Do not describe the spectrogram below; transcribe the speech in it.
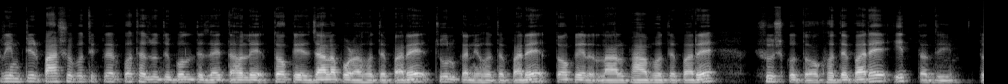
ক্রিমটির পার্শ্ব প্রতিক্রিয়ার কথা যদি বলতে যাই, তাহলে ত্বকে জ্বালা পোড়া হতে পারে, চুলকানি হতে পারে, ত্বকের লাল ভাব হতে পারে, শুষ্ক ত্বক হতে পারে, ইত্যাদি। তো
